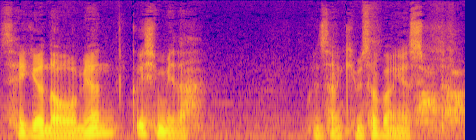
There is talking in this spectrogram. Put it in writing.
새겨 넣으면 끝입니다. 문상 김서방이었습니다.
